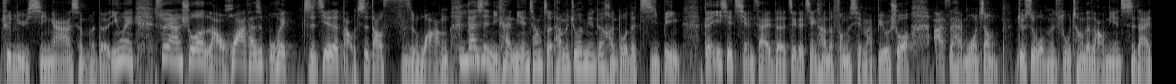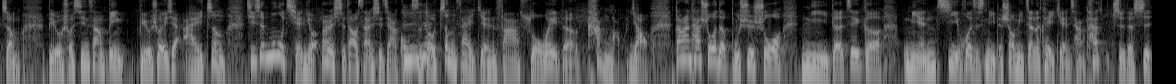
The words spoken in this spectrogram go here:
去旅行啊什么的。因为虽然说老化。化它是不会直接的导致到死亡，但是你看年长者他们就会面对很多的疾病跟一些潜在的这个健康的风险嘛，比如说阿兹海默症，就是我们俗称的老年痴呆症，比如说心脏病，比如说一些癌症。其实目前有二十到三十家公司都正在研发所谓的抗老药。当然，他说的不是说你的这个年纪或者是你的寿命真的可以延长，它指的是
